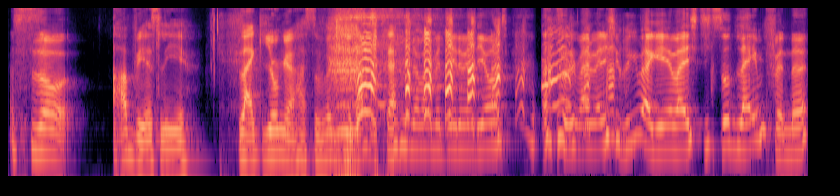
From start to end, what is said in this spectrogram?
so, obviously. Like, Junge, hast du wirklich gedacht, ich treffe mich nochmal mit dir, du Idiot? Also, ich meine, wenn ich rübergehe, weil ich dich so lame finde,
